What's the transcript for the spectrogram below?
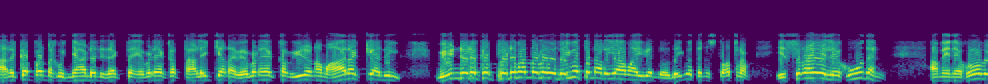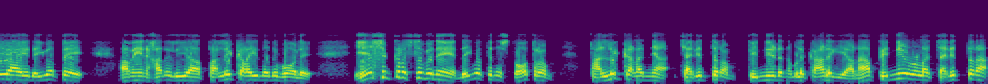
അറുക്കപ്പെട്ട കുഞ്ഞാടിന്റെ രക്തം എവിടെയൊക്കെ തളിക്കണം എവിടെയൊക്കെ വീഴണം ആരൊക്കെ അതിൽ വീണ്ടെടുക്കപ്പെടുമെന്നുള്ളത് ദൈവത്തിന് അറിയാമായിരുന്നു. ദൈവത്തിന് സ്തോത്രം. ഇസ്രായേൽ യഹൂദൻ അമേൻ യഹോബയായ ദൈവത്തെ അമേൻ ഹലിയ തള്ളിക്കളയുന്നത് പോലെ യേശുക്രിസ്തുവിനെ ദൈവത്തിന് സ്തോത്രം. തള്ളിക്കളഞ്ഞ ചരിത്രം പിന്നീട് നമ്മൾ കാണുകയാണ്. ആ പിന്നീടുള്ള ചരിത്ര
